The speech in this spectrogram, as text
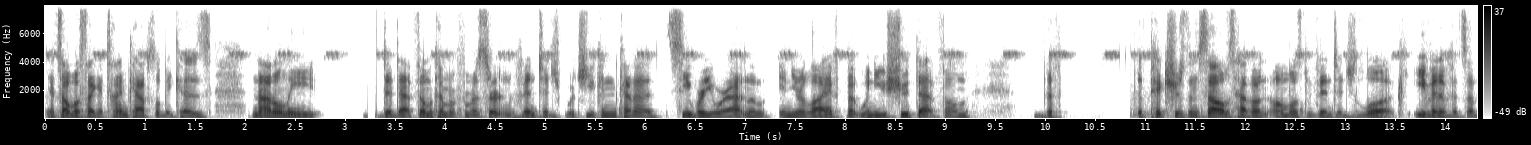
it's almost like a time capsule because not only did that film come from a certain vintage which you can kind of see where you were at in, the, in your life but when you shoot that film the the pictures themselves have an almost vintage look even if it's a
